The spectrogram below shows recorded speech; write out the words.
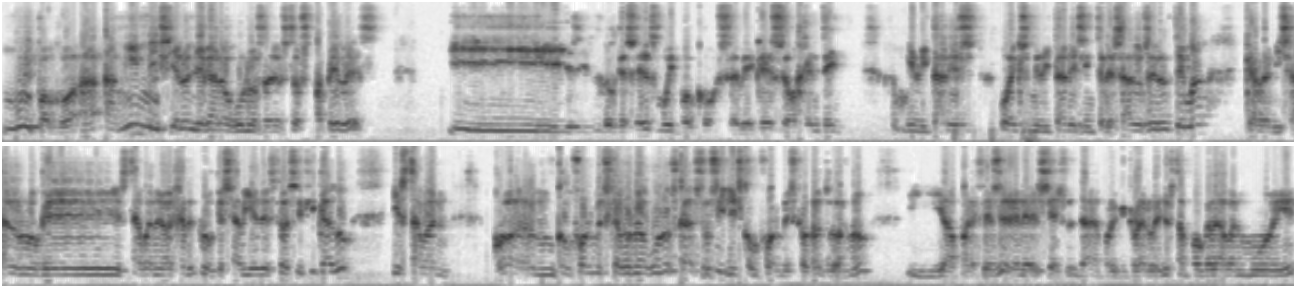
Muy poco. a mí me hicieron llegar algunos de estos papeles y lo que sé es muy poco. Se ve que son gente, militares o exmilitares interesados en el tema, que revisaron lo que estaba en el lo que se había desclasificado y estaban conformes con algunos casos y disconformes con otros, ¿no? Y aparece porque claro, ellos tampoco daban muy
